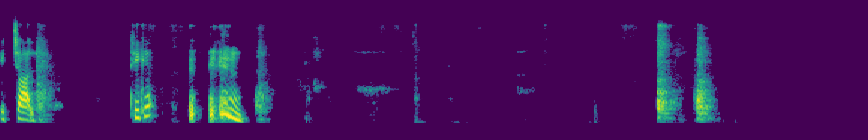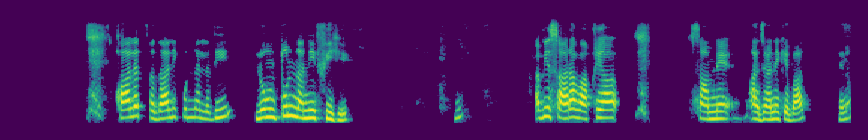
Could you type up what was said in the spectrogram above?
ایک چال۔ ہے ٹھیک ہے؟ قالت فدالی کن لدی لم تن فی اب یہ سارا واقعہ سامنے آ جانے کے بعد، ہے نا؟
